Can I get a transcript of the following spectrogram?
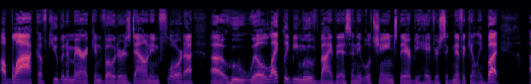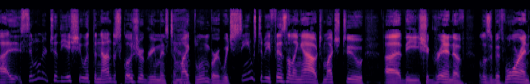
a block of Cuban American voters down in Florida uh, who will likely be moved by this, and it will change their behavior significantly. But uh, similar to the issue with the non-disclosure agreements to Mike Bloomberg, which seems to be fizzling out, much to uh, the chagrin of Elizabeth Warren.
